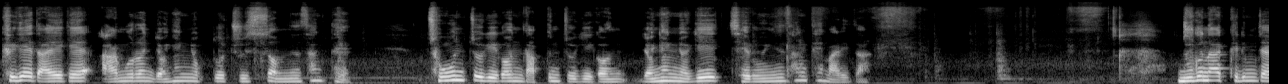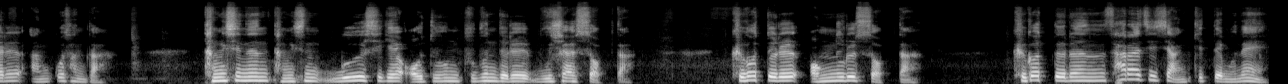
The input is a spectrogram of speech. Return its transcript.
그게 나에게 아무런 영향력도 줄 수 없는 상태. 좋은 쪽이건 나쁜 쪽이건 영향력이 제로인 상태 말이다. 누구나 그림자를 안고 산다. 당신은 당신 무의식의 어두운 부분들을 무시할 수 없다. 그것들을 억누를 수 없다. 그것들은 사라지지 않기 때문에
